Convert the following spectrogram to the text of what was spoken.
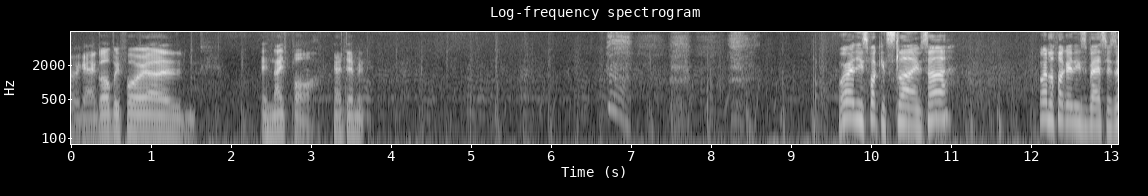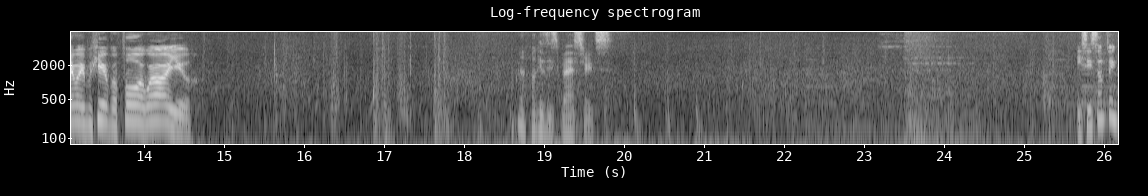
Oh, we gotta go before uh, a nightfall. God damn it. Where are these fucking slimes, huh? Where the fuck are these bastards? They were here before. Where are you? Where the fuck is these bastards? You see something?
